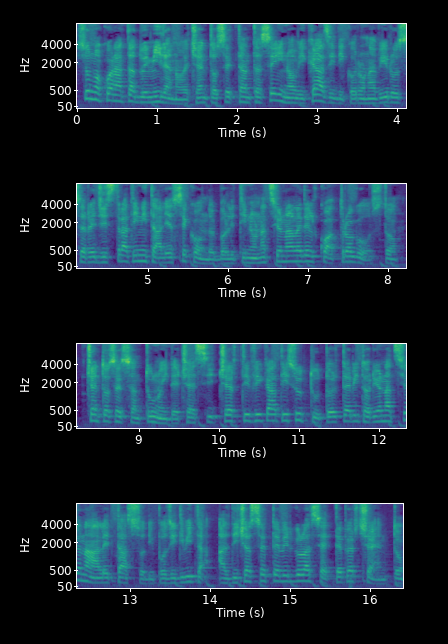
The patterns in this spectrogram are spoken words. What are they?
Sono 42.976 nuovi casi di coronavirus registrati in Italia secondo il bollettino nazionale del 4 agosto. 161 i decessi certificati su tutto il territorio nazionale, tasso di positività al 17,7%.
